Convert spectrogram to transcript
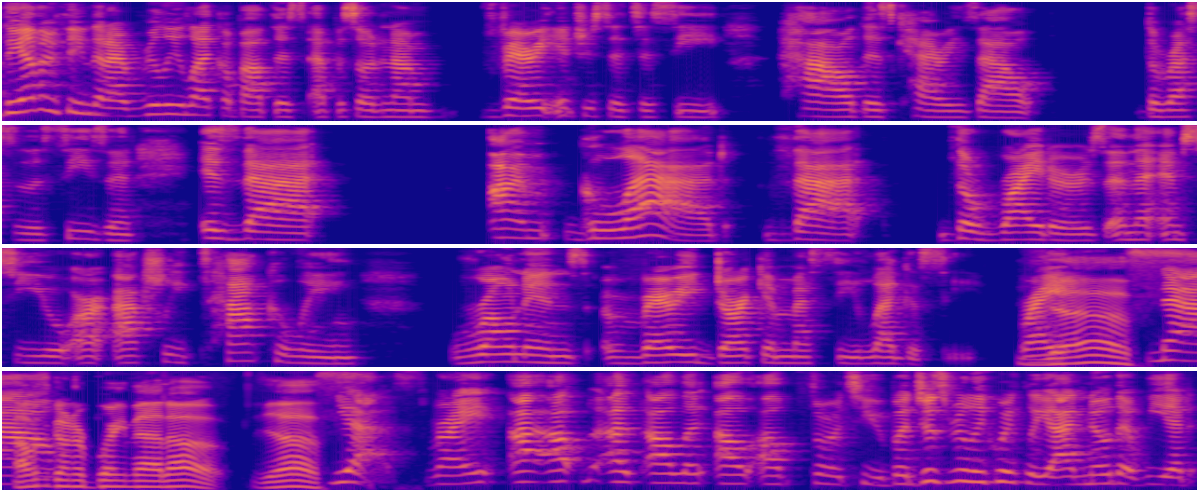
the other thing that I really like about this episode, and I'm very interested to see how this carries out the rest of the season, is that I'm glad that the writers and the MCU are actually tackling Ronin's very dark and messy legacy, right? Yes. Now I was going to bring that up. Yes. Yes, right. I, I, I, I'll, I'll I'll throw it to you, but just really quickly, I know that we had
